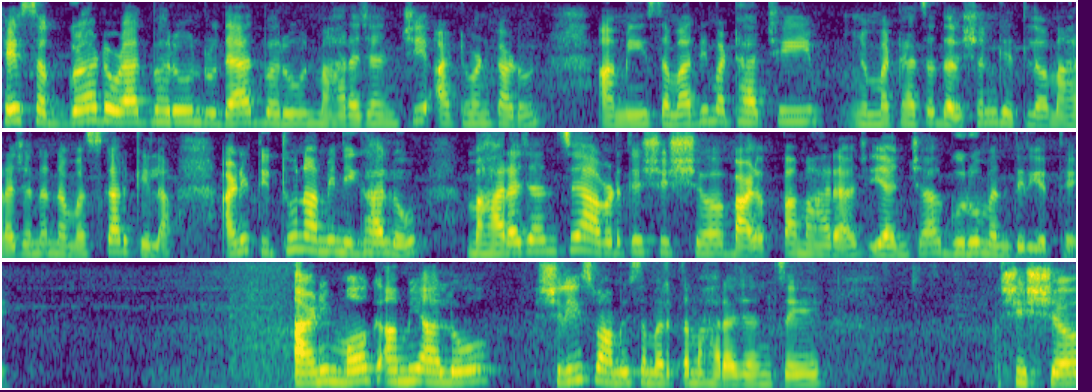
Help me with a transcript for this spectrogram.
हे सगळं डोळ्यात भरून हृदयात भरून महाराजांची आठवण काढून आम्ही समाधी मठाची मठाचं दर्शन घेतलं महाराजांना नमस्कार केला आणि तिथून आम्ही निघालो. महाराजांचे आवडते शिष्य बाळप्पा महाराज यांच्या गुरुमंदिर येथे. आणि मग आम्ही आलो श्री स्वामी समर्थ महाराजांचे शिष्य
